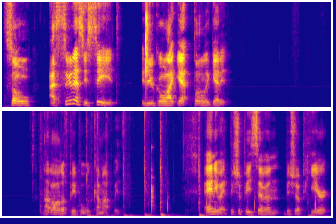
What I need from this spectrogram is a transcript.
So as soon as you see it, you go like, yeah, totally get it. Not a lot of people would come up with. Anyway, bishop e7, bishop here,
